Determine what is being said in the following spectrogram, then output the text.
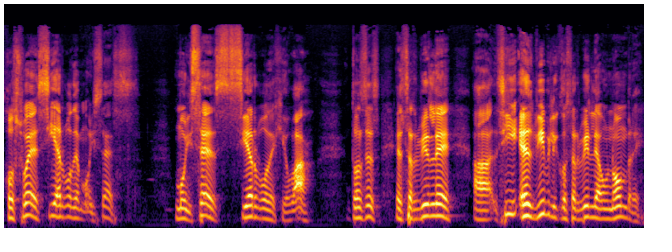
Josué, siervo de Moisés. Moisés, siervo de Jehová. Entonces, el servirle, sí es bíblico servirle a un hombre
